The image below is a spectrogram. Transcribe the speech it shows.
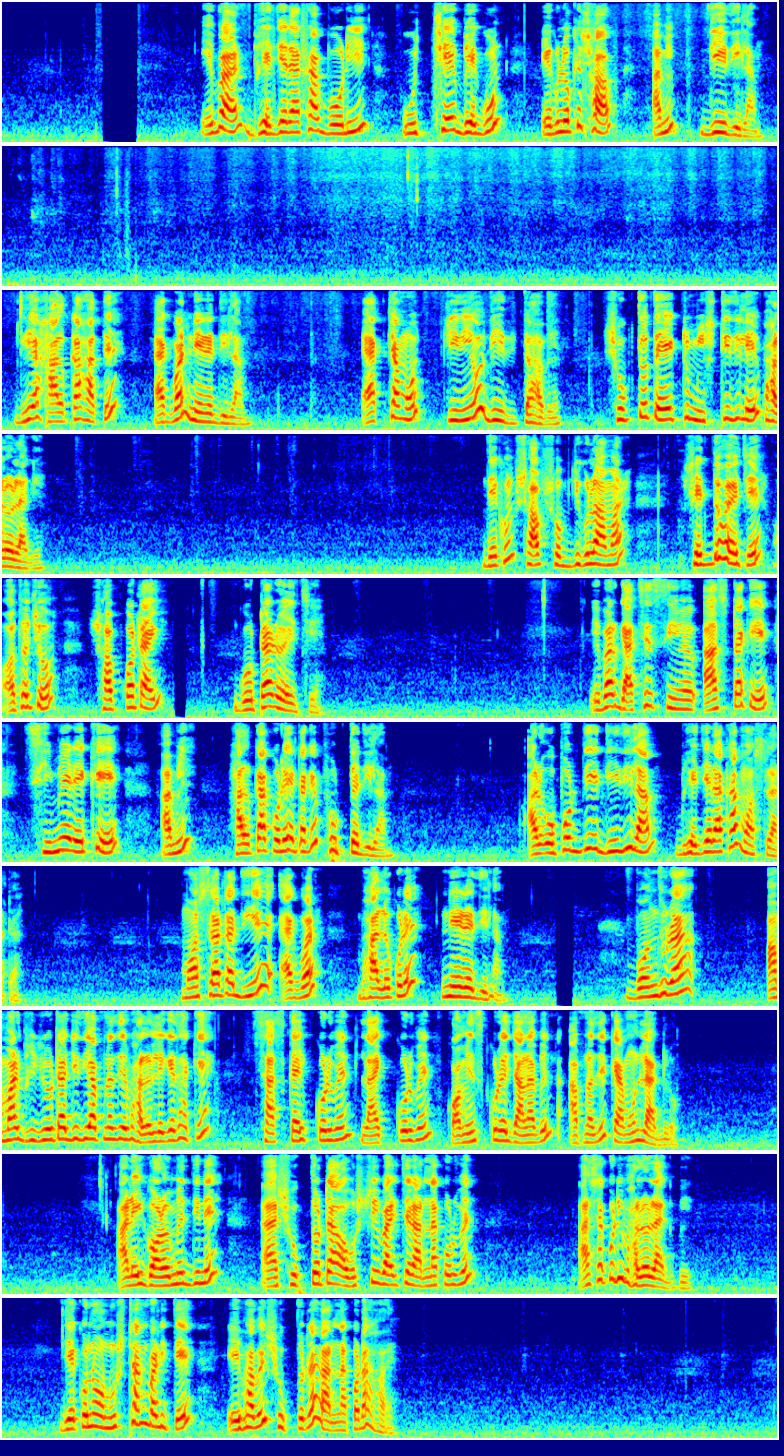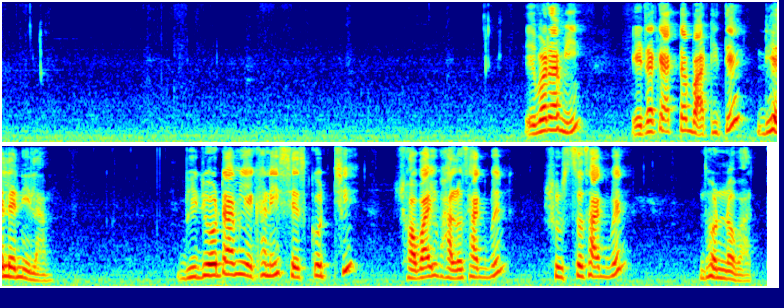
এবার ভেজে রাখা বড়ি, উচ্ছে, বেগুন এগুলোকে সব আমি দিয়ে দিলাম। দিয়ে হালকা হাতে একবার নেড়ে দিলাম। এক চামচ চিনিও দিয়ে দিতে হবে। শুক্তোতে একটু মিষ্টি দিলে ভালো লাগে। দেখুন, সব সবজিগুলো আমার সেদ্ধ হয়েছে, অথচ সবকটাই গোটা রয়েছে। এবার গাছের আঁচটাকে সিমে রেখে আমি হালকা করে এটাকে ফুটতে দিলাম। আর ওপর দিয়ে দিয়ে দিলাম ভেজে রাখা মশলাটা। মশলাটা দিয়ে একবার ভালো করে নেড়ে দিলাম। বন্ধুরা, আমার ভিডিওটা যদি আপনাদের ভালো লেগে থাকে সাবস্ক্রাইব করবেন, লাইক করবেন, কমেন্টস করে জানাবেন আপনাদের কেমন লাগল। আর এই গরমের দিনে শুক্তোটা অবশ্যই বাড়িতে রান্না করবেন। আশা করি ভালো লাগবে। যে কোনো অনুষ্ঠান বাড়িতে এইভাবেই শুক্তোটা রান্না করা হয়। এবার আমি এটাকে একটা বাটিতে ঢেলে নিলাম। ভিডিওটা আমি এখানেই শেষ করছি। সবাই ভালো থাকবেন সুস্থ থাকবেন। ধন্যবাদ।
